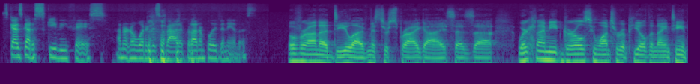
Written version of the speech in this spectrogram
this guy's got a skeevy face. I don't know what it is about it, but I don't believe any of this. Over on a DLive, Mr. Spry Guy says, uh, Where can I meet girls who want to repeal the 19th?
